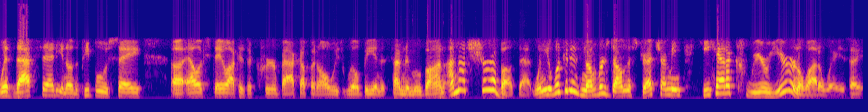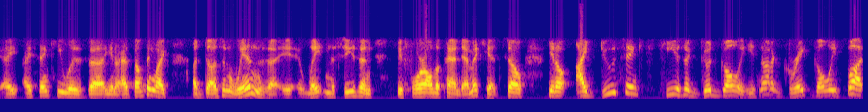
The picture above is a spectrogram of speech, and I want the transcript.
With that said, you know the people who say uh, Alex Stalock is a career backup and always will be, and it's time to move on. I'm not sure about that. When you look at his numbers down the stretch, I mean, he had a career year in a lot of ways. I, I, I think he was, uh, you know, had something like a dozen wins uh, late in the season before all the pandemic hit. So, you know, I do think he is a good goalie. He's not a great goalie, but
